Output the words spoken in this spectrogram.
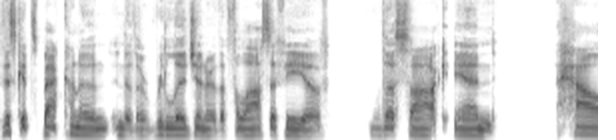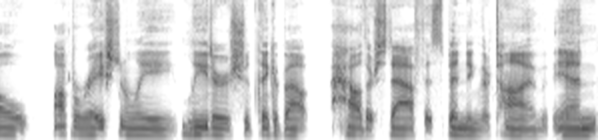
this gets back kind of into the religion or the philosophy of the SOC and how operationally leaders should think about how their staff is spending their time and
